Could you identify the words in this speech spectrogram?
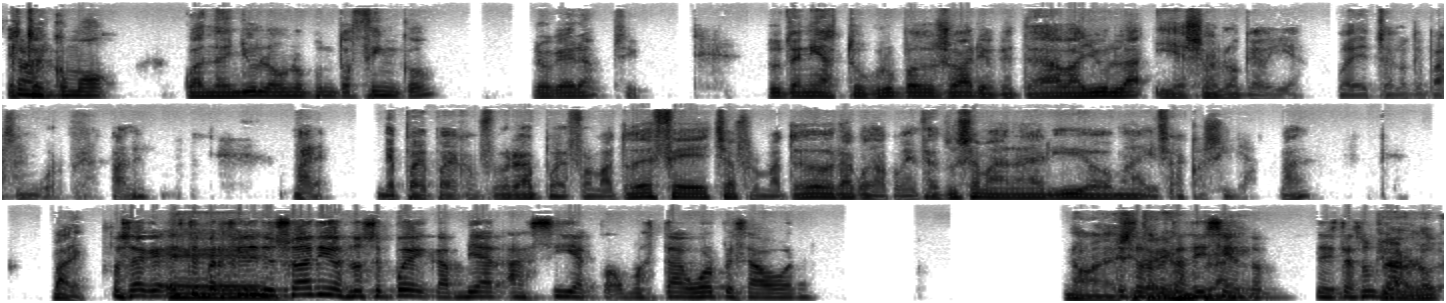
Esto Claro. es como cuando en Joomla 1.5, creo que era, sí, tú tenías tu grupo de usuarios que te daba Joomla y eso es lo que había. Pues esto es lo que pasa en WordPress, ¿vale? Vale. Después puedes configurar pues formato de fecha, formato de hora, cuando comienza tu semana, el idioma y esas cosillas, ¿vale? Vale. O sea que este Eh, perfil de usuarios no se puede cambiar así a como está WordPress ahora. No, Eso es lo que estás plugin. diciendo. Necesitas un Claro, lo-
